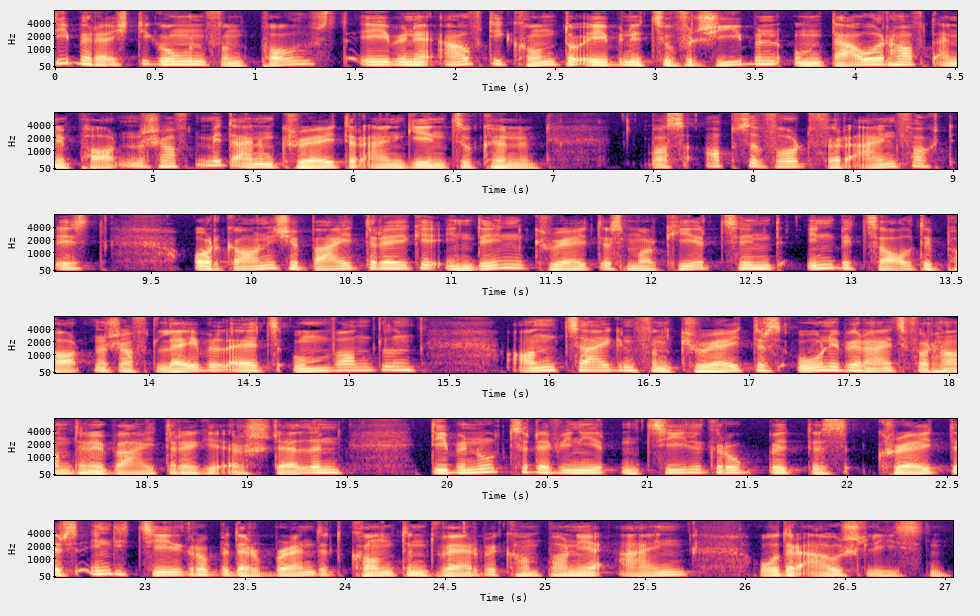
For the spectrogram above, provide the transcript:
die Berechtigungen von Post-Ebene auf die Kontoebene zu verschieben, um dauerhaft eine Partnerschaft mit einem Creator eingehen zu können was ab sofort vereinfacht ist, organische Beiträge, in denen Creators markiert sind, in bezahlte Partnerschaft Label Ads umwandeln, Anzeigen von Creators ohne bereits vorhandene Beiträge erstellen, die benutzerdefinierten Zielgruppe des Creators in die Zielgruppe der Branded Content Werbekampagne ein- oder ausschließen.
